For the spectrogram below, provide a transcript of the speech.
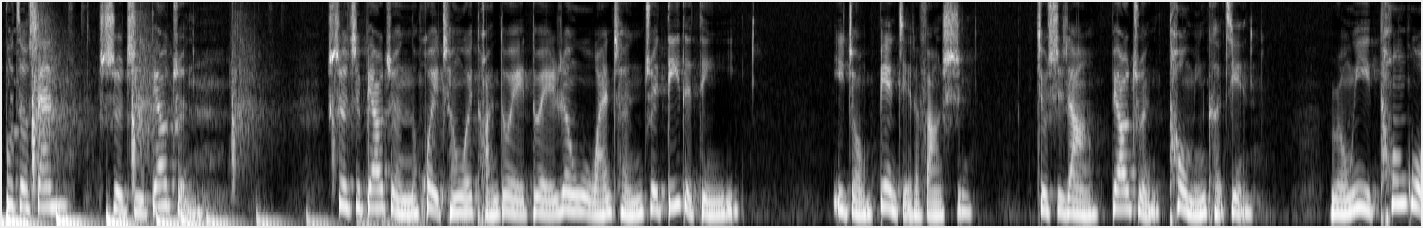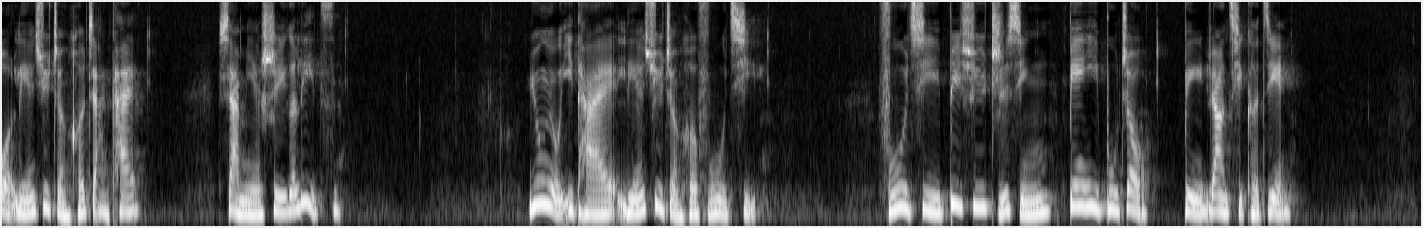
步骤三：设置标准。设置标准会成为团队对任务完成最低的定义，一种便捷的方式。就是让标准透明可见，容易通过连续整合展开。下面是一个例子：拥有一台连续整合服务器，服务器必须执行编译步骤，并让其可见；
